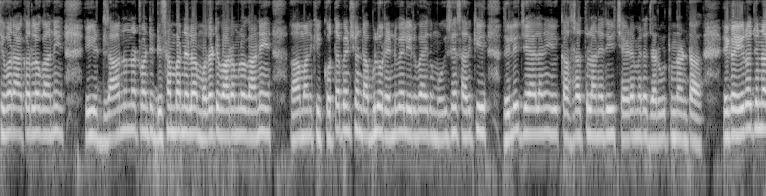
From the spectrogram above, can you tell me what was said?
చివరి ఆఖరిలో కానీ ఈ రానున్నటువంటి డిసెంబర్ నెల మొదటి వారంలో కానీ మనకి కొత్త పెన్షన్ డబ్బులు రెండు వేల ఇరవై ఐదు ముగిసేసరికి రిలీజ్ చేయాలని కసరత్తులు అనేది చేయడం మీద జరుగుతుందంట. ఇక ఈ రోజున్న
